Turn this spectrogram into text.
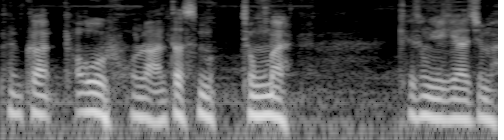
그러니까 오 오늘 안 땄으면 정말 계속 얘기하지만.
